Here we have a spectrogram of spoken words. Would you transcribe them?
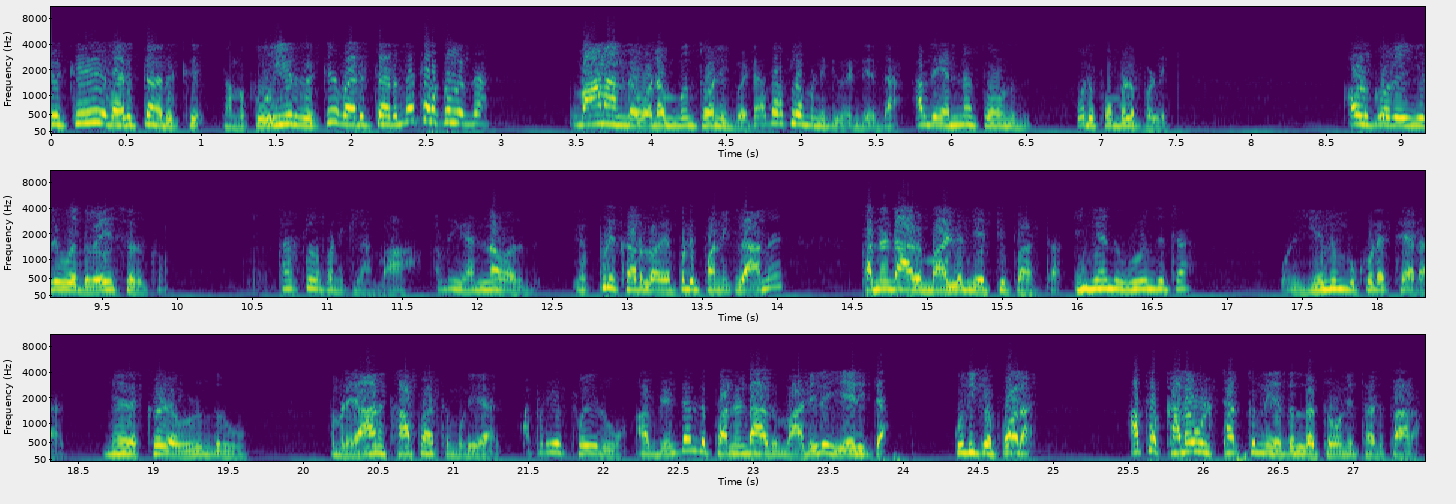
இருக்கு வருத்தம் இருக்கு. நமக்கு உயிர் இருக்கு வருத்தம் இருந்தா தற்கொலை தான் வானம் அந்த உடம்பும் தோணி போயிட்டா தற்கொலை பண்ணிக்க வேண்டியதுதான். அது என்ன தோணுது ஒரு பொம்பளை பிள்ளைக்கு. அவளுக்கு ஒரு இருபது வயசு இருக்கும். தற்கொலை பண்ணிக்கலாமா? அப்படி எண்ணம் வருது. எப்படி கரலாம் எப்படி பண்ணிக்கலாம்னு பன்னெண்டாவது மாடில இருந்து எட்டி பார்த்தா இங்க இருந்து விழுந்துட்டா? ஒரு எலும்பு கூட தேராது மேல கீழே விழுந்துருவோம். நம்மளை யாரும் காப்பாற்ற முடியாது. அப்படியே போயிடுவோம் அப்படின்ட்டு அந்த பன்னெண்டாவது மாடியில ஏறிட்டா. குதிக்க போற. அப்ப கடவுள் டக்குன்னு எதிரில தோணி தடுத்தாராம்.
